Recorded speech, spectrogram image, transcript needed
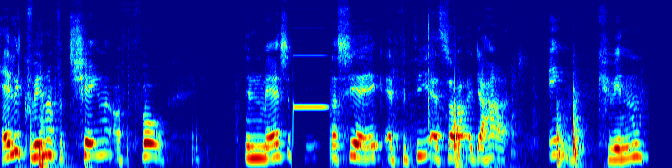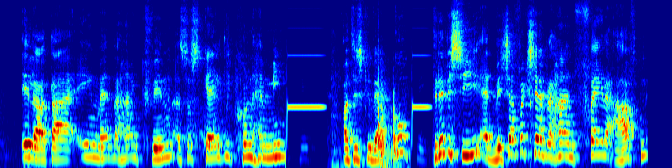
alle kvinder fortjener at få en masse Der siger jeg ikke, at fordi at så, at jeg har en kvinde, eller der er en mand, der har en kvinde, og så skal de kun have min og det skal være god p- Det, det vil sige, at hvis jeg for eksempel har en fredag aften,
